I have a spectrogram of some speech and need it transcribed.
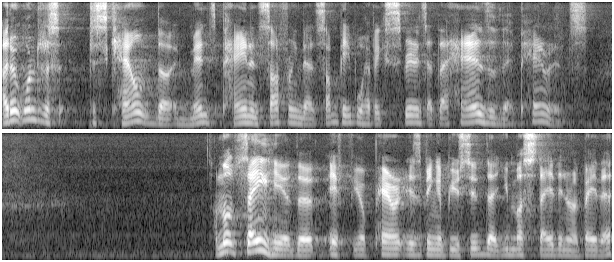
I don't want to just discount the immense pain and suffering that some people have experienced at the hands of their parents. I'm not saying here that if your parent is being abusive, that you must stay there and obey there.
